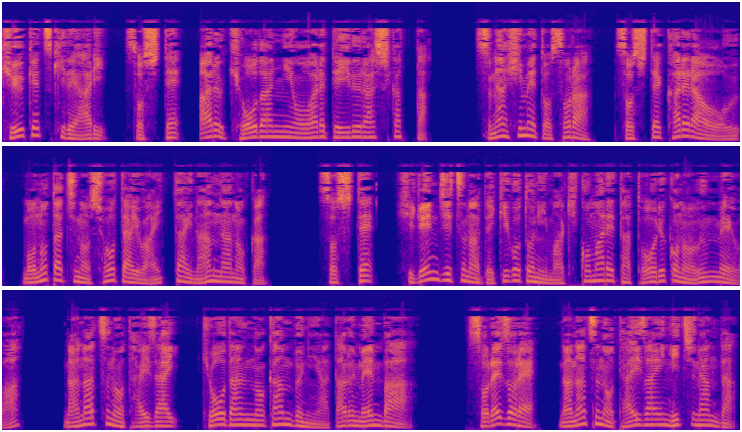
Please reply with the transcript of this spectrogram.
吸血鬼であり、そして、ある教団に追われているらしかった。砂姫と空、そして彼らを追う、者たちの正体は一体何なのか。そして、非現実な出来事に巻き込まれたトールコの運命は七つの大罪、教団の幹部にあたるメンバー。それぞれ、七つの大罪にちなんだ、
